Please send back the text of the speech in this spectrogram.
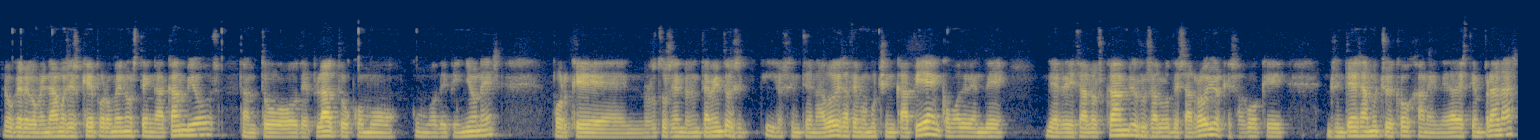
Lo que recomendamos es que por lo menos tenga cambios, tanto de plato como, como de piñones, porque nosotros en los entrenamientos los entrenadores hacemos mucho hincapié en cómo deben de, de realizar los cambios, usar los desarrollos, que es algo que nos interesa mucho que cojan en edades tempranas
